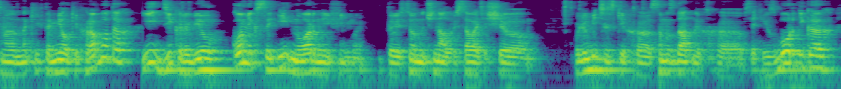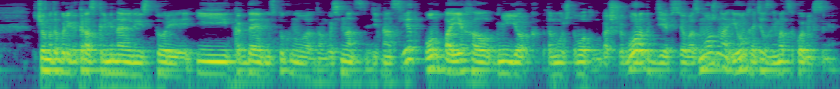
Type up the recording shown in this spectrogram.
на каких-то мелких работах и дико любил комиксы и нуарные фильмы. То есть он начинал рисовать еще в любительских э, самоиздатных э, всяких сборниках, причем это были как раз криминальные истории. И когда ему стукнуло там 18-19 лет, он поехал в Нью-Йорк, потому что вот он большой город, где все возможно, и он хотел заниматься комиксами.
